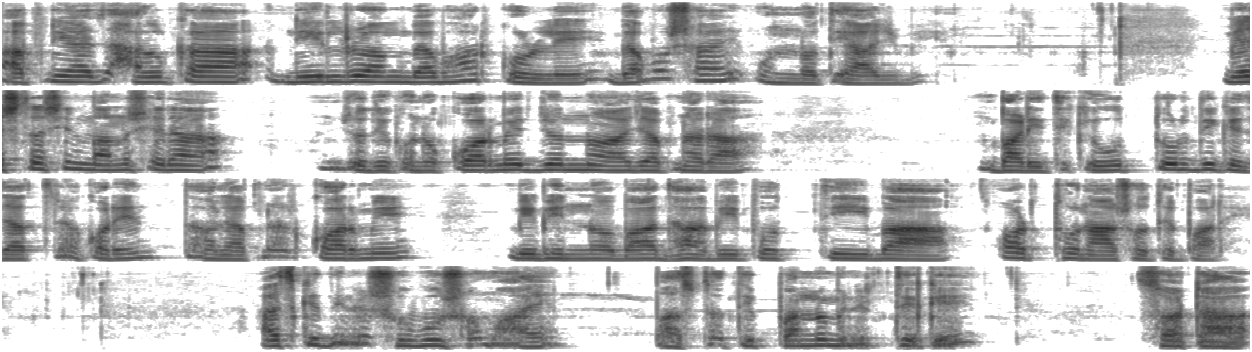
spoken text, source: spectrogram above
আপনি আজ হালকা নীল রং ব্যবহার করলে ব্যবসায় উন্নতি আসবে। মেষরাশির মানুষেরা যদি কোনো কর্মের জন্য আজ আপনারা বাড়ি থেকে উত্তর দিকে যাত্রা করেন, তাহলে আপনার কর্মে বিভিন্ন বাধা, বিপত্তি বা অর্থ নাশ হতে পারে। আজকের দিনে শুভ সময় পাঁচটা তিপ্পান্ন মিনিট থেকে ছটা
